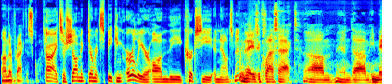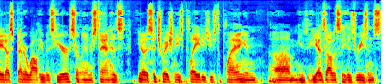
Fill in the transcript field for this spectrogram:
on their practice squad. All right, so Sean McDermott speaking earlier on the Kirksey announcement. Hey, he's a class act, um, and um, he made us better while he was here. Certainly understand his, you know, the situation he's played, he's used to playing, and um, he has obviously his reasons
